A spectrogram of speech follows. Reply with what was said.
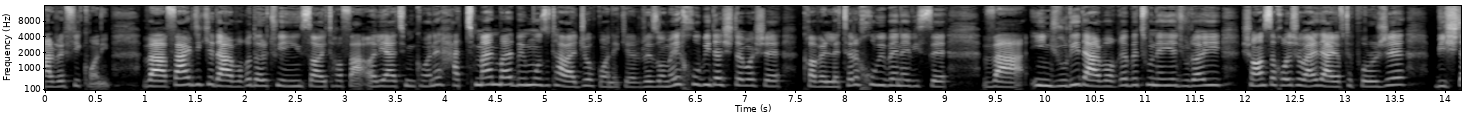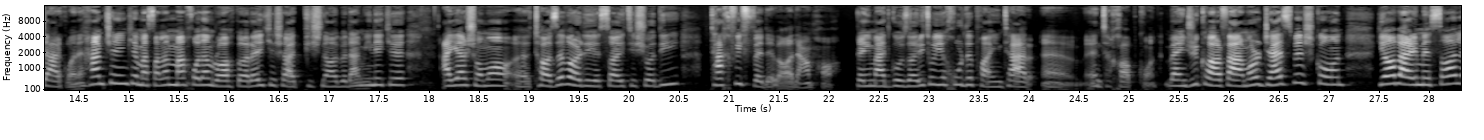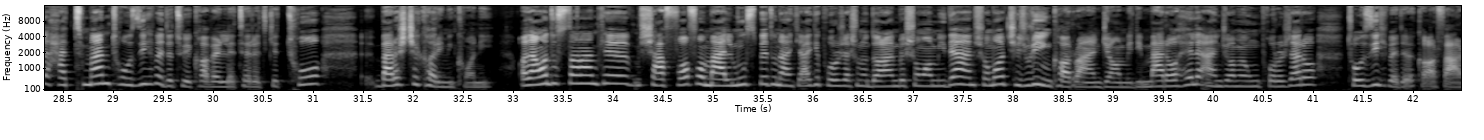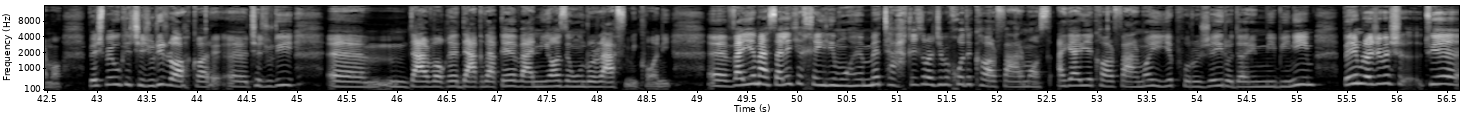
معرفی کنیم. و فردی که در واقع داره توی این سایت ها فعالیت می‌کنه حتما باید به این موضوع توجه کنه که رزومه خوبی داشته باشه کاور لتر خوبی بنویسه و اینجوری در واقع بتونه یه جورایی شانس خودش رو برای دریافت پروژه بیشتر کنه. همچنین که مثلا من خودم راهکارهایی که شاید پیشنهاد بدم اینه که اگر شما تازه وارد سایتی شدی تخفیف بده به آدم ها قیمت گذاری تو یه خورده پایین تر انتخاب کن. و اینجوری کارفرما رو جذبش کن یا برای مثال حتما توضیح بده توی کاور لترت که تو براش چه کاری می‌کنی. آدما دوست دارن که شفاف و ملموس بدونن که اگه پروژهشون رو دارن به شما میدن شما چجوری این کار رو انجام میدی؟ مراحل انجام اون پروژه رو توضیح بده به کارفرما. بهش بگو که چجوری راهکار چجوری در واقع دغدغه و نیاز اون رو رفع می‌کنی. و یه مسئله که خیلی مهمه تحقیق راجع به خود کارفرماست. اگر یه کارفرمایی یه پروژه‌ای رو داریم می‌بینیم بریم راجبش توی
